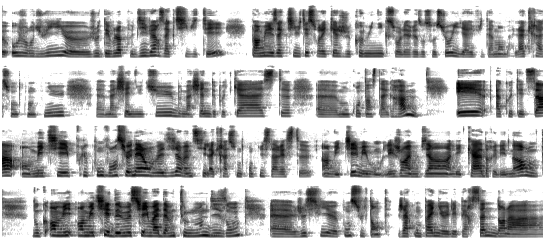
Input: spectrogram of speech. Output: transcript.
Euh, aujourd'hui, je développe diverses activités. Parmi les activités sur lesquelles je communique sur les réseaux sociaux, il y a évidemment bah, la création de contenu, ma chaîne YouTube, ma chaîne de podcast, mon compte Instagram. Et à côté de ça, en métier plus conventionnel, on va dire, même si la création de contenu, ça reste un métier, mais bon, les gens aiment bien les cadres et les normes. Donc en, métier de monsieur et madame tout le monde, disons, euh, je suis euh, consultante. J'accompagne les personnes dans la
